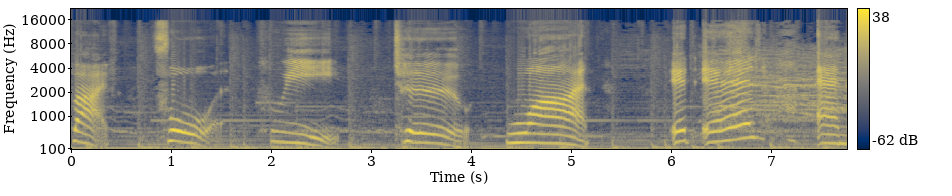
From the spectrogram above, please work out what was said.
Five, four, three, two, one. It is an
